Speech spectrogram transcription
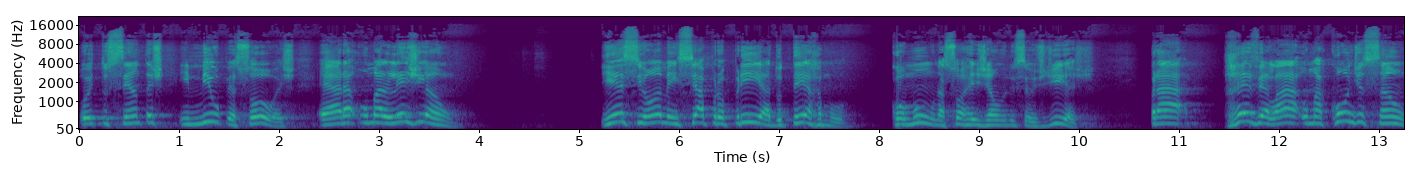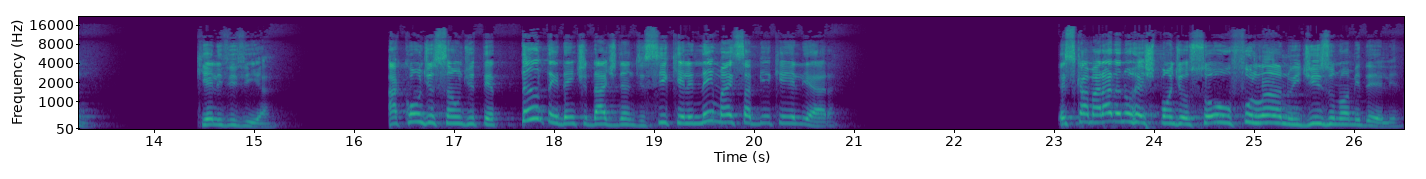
800 e mil pessoas era uma legião. E esse homem se apropria do termo comum na sua região e nos seus dias para revelar uma condição que ele vivia. A condição de ter tanta identidade dentro de si que ele nem mais sabia quem ele era. Esse camarada não responde, eu sou o fulano, e diz o nome dele.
